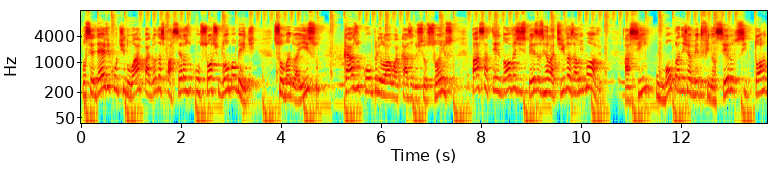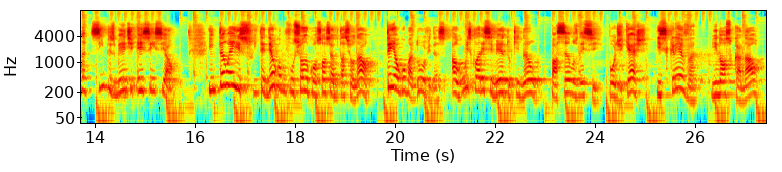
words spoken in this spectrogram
você deve continuar pagando as parcelas do consórcio normalmente. Somando a isso, Caso compre logo a casa dos seus sonhos, passa a ter novas despesas relativas ao imóvel. Assim, um bom planejamento financeiro se torna simplesmente essencial. Então é isso. Entendeu como funciona o consórcio habitacional? Tem alguma dúvida? Algum esclarecimento que não passamos nesse podcast? Escreva em nosso canal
